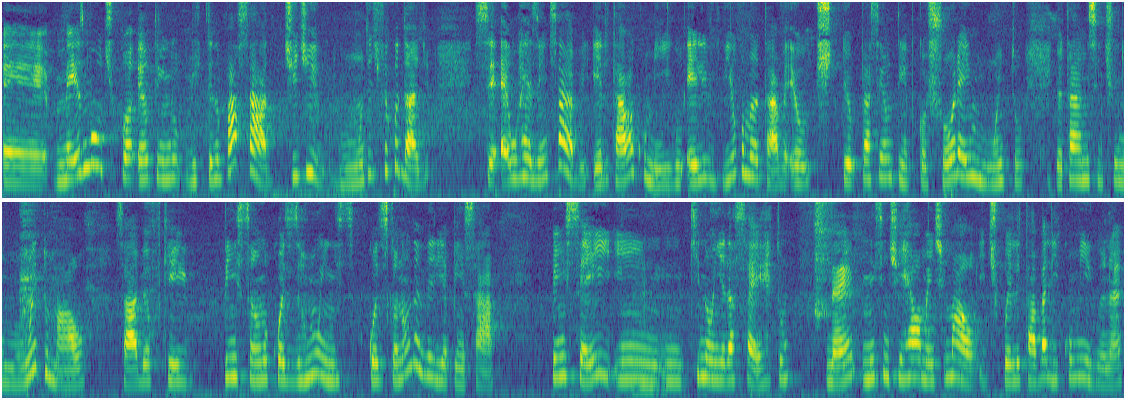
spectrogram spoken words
é, mesmo, tipo, eu tendo, tendo passado, te digo, muita dificuldade. É, o Rezende sabe, ele tava comigo, ele viu como eu tava. Eu, eu passei um tempo que eu chorei muito, eu tava me sentindo muito mal, sabe? Eu fiquei pensando coisas ruins, coisas que eu não deveria pensar. Pensei em, uhum. em que não ia dar certo, né? Me senti realmente mal. E, tipo, ele tava ali comigo, né?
